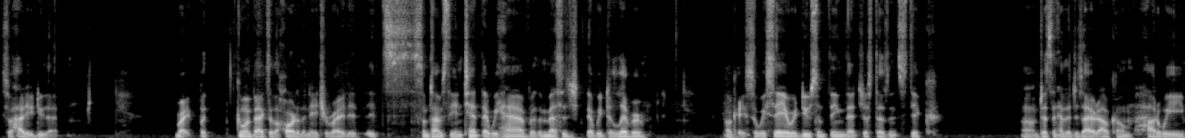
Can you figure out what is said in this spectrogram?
So how do you do that? Right. But going back to the heart of the nature, right? It, it's sometimes the intent that we have or the message that we deliver. Okay, so we say or we do something that just doesn't stick, um, doesn't have the desired outcome. How do we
